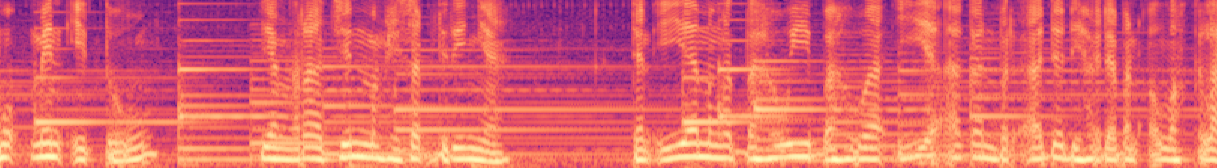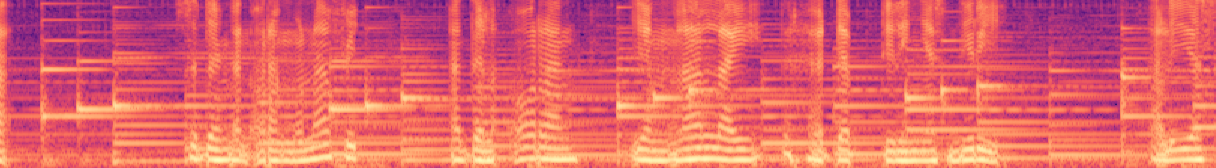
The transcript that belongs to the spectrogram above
mukmin itu yang rajin menghisap dirinya dan ia mengetahui bahwa ia akan berada di hadapan Allah kelak. Sedangkan orang munafik adalah orang yang lalai terhadap dirinya sendiri alias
